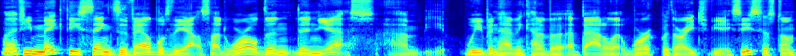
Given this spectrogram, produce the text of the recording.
Well, if you make these things available to the outside world, then then yes. Um, we've been having kind of a, a battle at work with our HVAC system.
